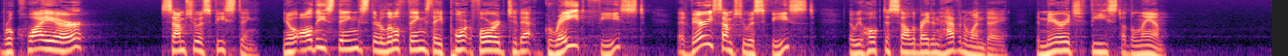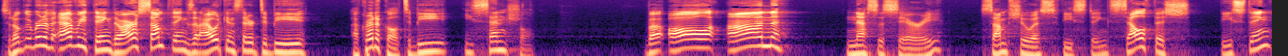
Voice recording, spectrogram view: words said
require sumptuous feasting. You know, all these things, they're little things, they point forward to that great feast, that very sumptuous feast that we hope to celebrate in heaven one day, the marriage feast of the Lamb. So don't get rid of everything. There are some things that I would consider to be uh, critical, to be essential. But all unnecessary, sumptuous feasting, selfish feasting,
